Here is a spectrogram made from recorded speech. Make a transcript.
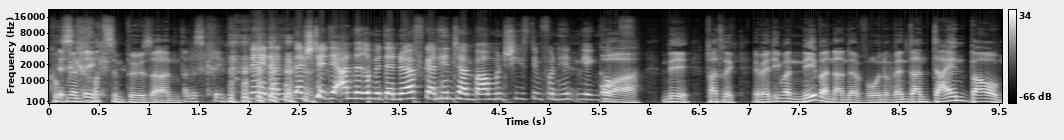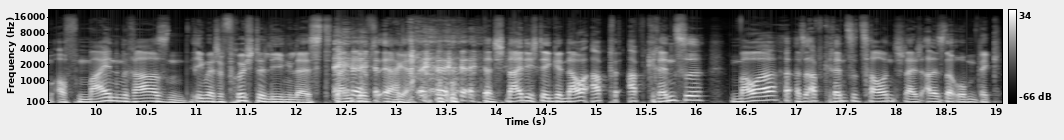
gucken wir ihn trotzdem böse an. Dann ist Krieg. Nee, dann, dann steht der andere mit der Nerfgun hinterm Baum und schießt ihm von hinten gegen den Kopf. Oh, nee, Patrick, wir werden irgendwann nebeneinander wohnen und wenn dann dein Baum auf meinen Rasen irgendwelche Früchte liegen lässt, dann gibt's Ärger. dann schneide ich den genau ab, ab Grenze, Mauer, also ab Grenze Zaun, schneide ich alles da oben weg.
